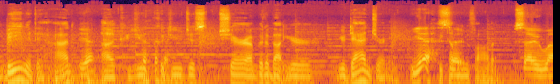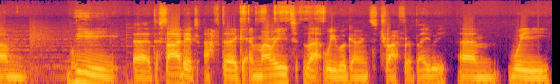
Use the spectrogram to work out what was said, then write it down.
being a dad, Yeah. uh, could you could you just share a bit about your your dad journey, Yeah. becoming So, a father? so um, we uh, decided after getting married that we were going to try for a baby. Um, we,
